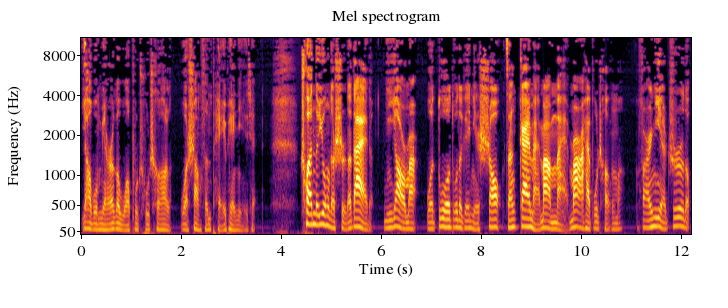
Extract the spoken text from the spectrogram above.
要不明儿个我不出车了，我上坟陪陪你去。穿的、用的、使的、带的，你要嘛，我多多的给你烧，咱该买嘛买嘛，还不成吗？反正你也知道，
